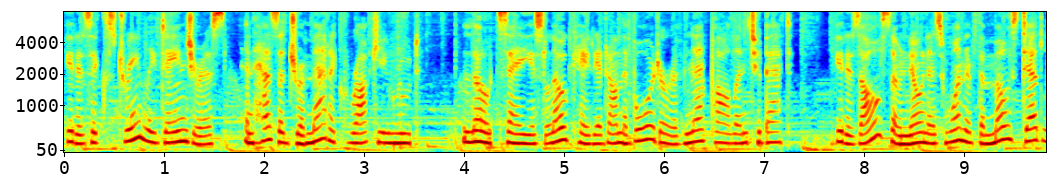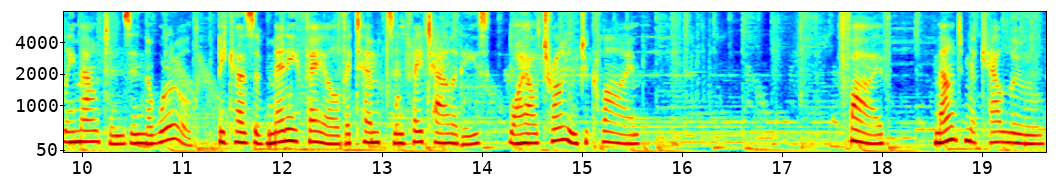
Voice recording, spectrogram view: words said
It is extremely dangerous and has a dramatic rocky route. Lhotse is located on the border of Nepal and Tibet. It is also known as one of the most deadly mountains in the world because of many failed attempts and fatalities while trying to climb. 5. Mount Makalu,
